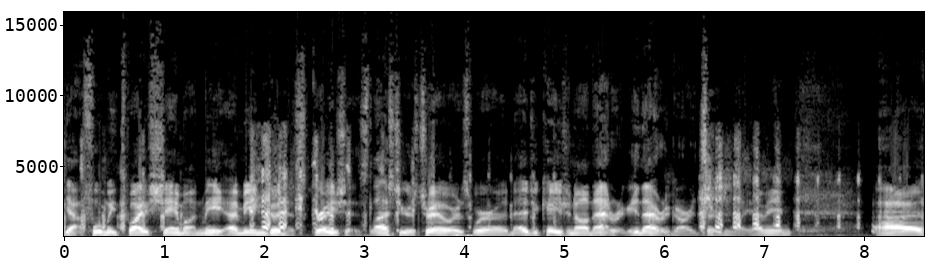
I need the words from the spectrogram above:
yeah, fool me twice, shame on me. I mean, goodness gracious, last year's trailers were an education on that in that regard. Certainly, I mean. Uh,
